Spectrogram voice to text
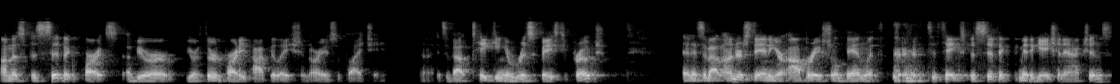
on the specific parts of your, your third party population or your supply chain. Uh, it's about taking a risk based approach, and it's about understanding your operational bandwidth to take specific mitigation actions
